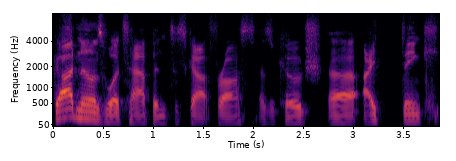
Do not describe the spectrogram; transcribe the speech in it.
God knows what's happened to Scott Frost as a coach. Uh, I think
